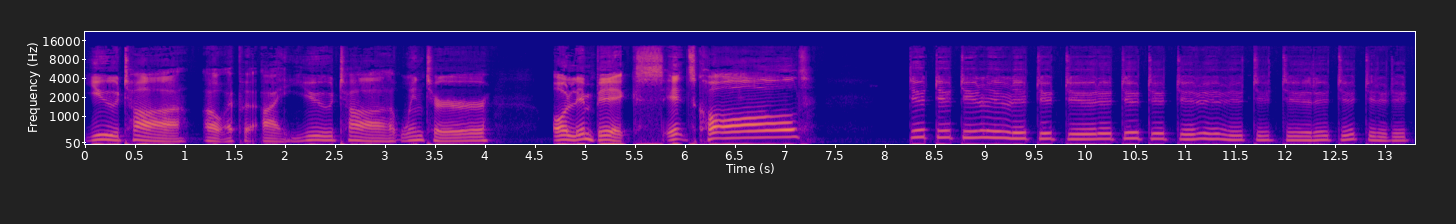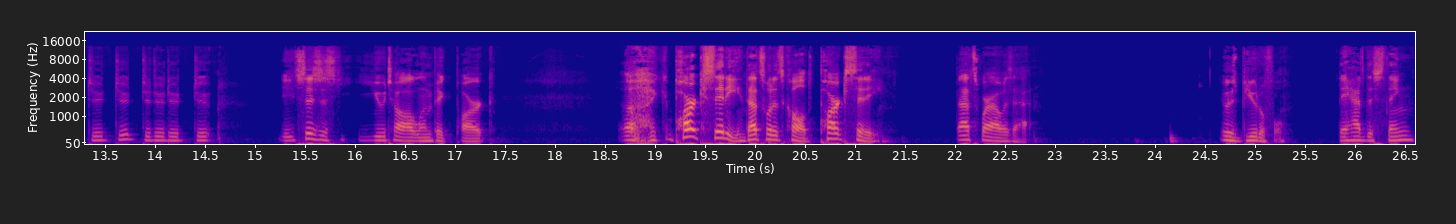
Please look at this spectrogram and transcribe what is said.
Utah. Oh, I put I Utah Winter Olympics. It's called. It says it's Utah Olympic Park. Uh, Park City. That's what it's called. Park City. That's where I was at. It was beautiful. They had this thing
